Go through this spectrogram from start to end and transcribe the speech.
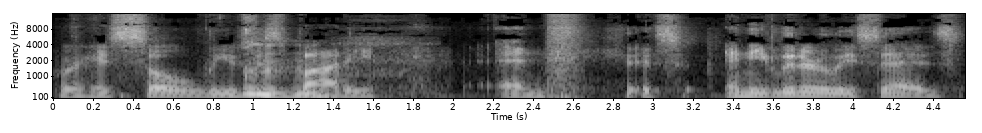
where his soul leaves his mm-hmm. body, and it's and he literally says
